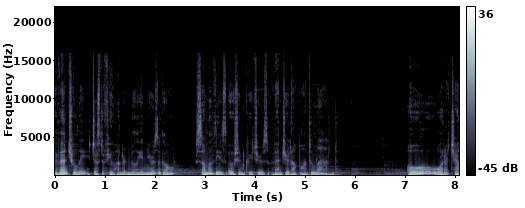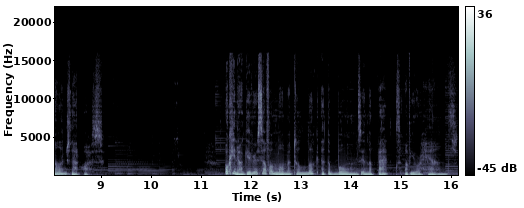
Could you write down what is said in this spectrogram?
Eventually, just a few hundred million years ago, some of these ocean creatures ventured up onto land. Oh, what a challenge that was. Okay, now give yourself a moment to look at the bones in the backs of your hands.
